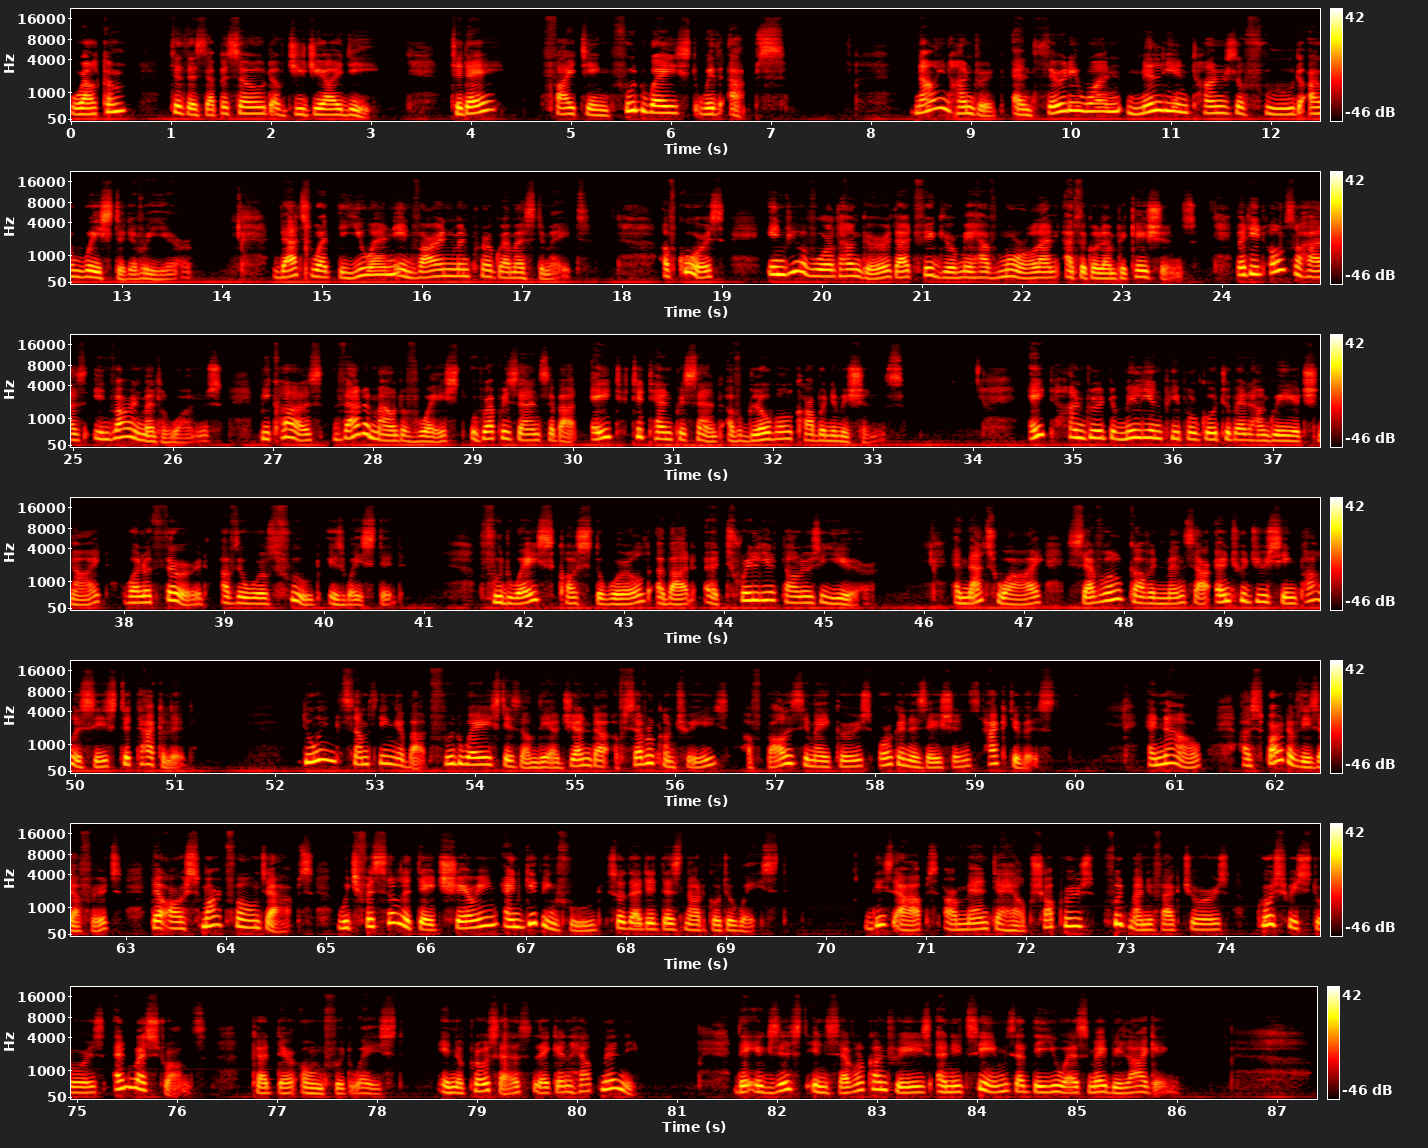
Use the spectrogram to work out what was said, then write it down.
Welcome to this episode of GGID. Today, fighting food waste with apps. 931 million tons of food are wasted every year. That's what the UN Environment Program estimates. Of course, in view of world hunger, that figure may have moral and ethical implications, but it also has environmental ones, because that amount of waste represents about 8 to 10% of global carbon emissions. 800 million people go to bed hungry each night, while a third of the world's food is wasted. Food waste costs the world about a trillion dollars a year and that's why several governments are introducing policies to tackle it. Doing something about food waste is on the agenda of several countries, of policymakers, organizations, activists. And now, as part of these efforts, there are smartphones apps which facilitate sharing and giving food so that it does not go to waste. These apps are meant to help shoppers, food manufacturers, grocery stores, and restaurants cut their own food waste. In the process, they can help many. They exist in several countries, and it seems that the US may be lagging.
